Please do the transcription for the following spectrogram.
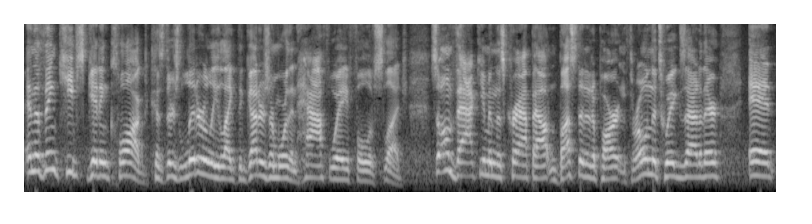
And the thing keeps getting clogged because there's literally like the gutters are more than halfway full of sludge. So I'm vacuuming this crap out and busting it apart and throwing the twigs out of there. And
